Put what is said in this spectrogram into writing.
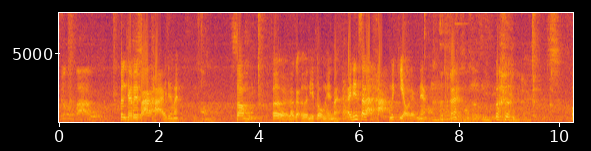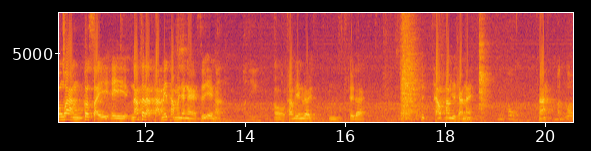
เครื่องไฟฟ้าโอ้เครื่องใช้ไฟฟ้าขายใช่ไหมซ่อมเออ แล้วก็เออนี่ตรงเห็นไหมไอ้นี่สลัดผักไม่เกี่ยวอะไรวะเนี่ยฮะว่างๆก็ใส่ไอ้น้ำสลัดผักนี่ทำมันยังไง ซื้อเองอะอันนี้อ๋อทำเองเลย อืมใช้ได้ทำทำอยู่แถวไหนมันโป่งนะมันโป่ง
